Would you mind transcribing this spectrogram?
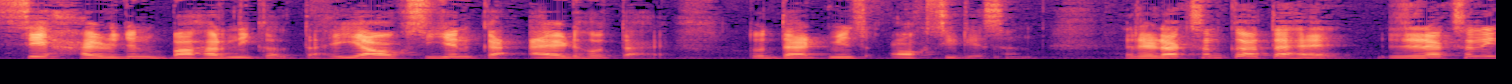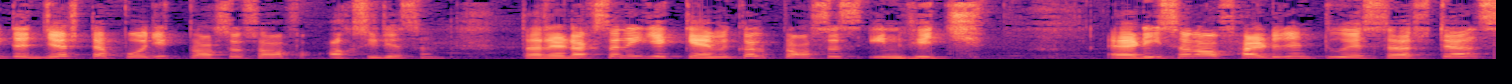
से हाइड्रोजन बाहर निकलता है या ऑक्सीजन का ऐड होता है तो दैट मीन्स ऑक्सीडेशन रिडक्शन कहता है reduction is the just opposite process of oxidation the reduction is a chemical process in which addition of hydrogen to a substance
